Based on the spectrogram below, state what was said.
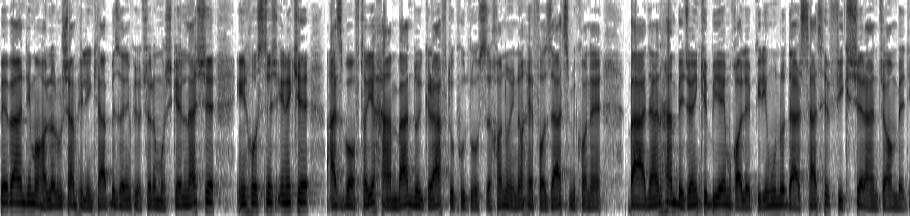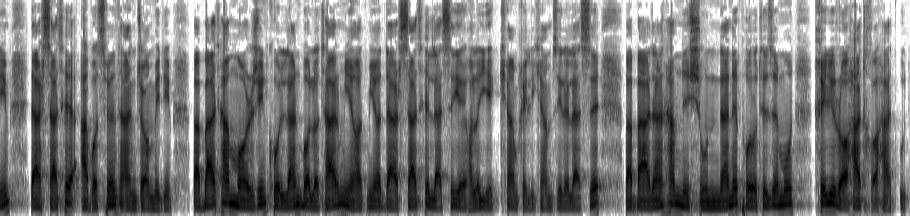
ببندیم و حالا روش هم healing cap بذاریم که دچار مشکل نشه. این حسنش اینه که از بافتای همبند و graft و پودر و اینا حفاظت می‌کنه. بعدا هم به جای اینکه بیایم قالب گیریمون رو در سطح fixture انجام بدیم در سطح abutment انجام میدیم و بعد هم margin کلا بالاتر میاد میاد در سطح لثه حالا یک کم خیلی کم زیر لثه و بعدا هم نشوندن پروتزمون خیلی راحت خواهد بود.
